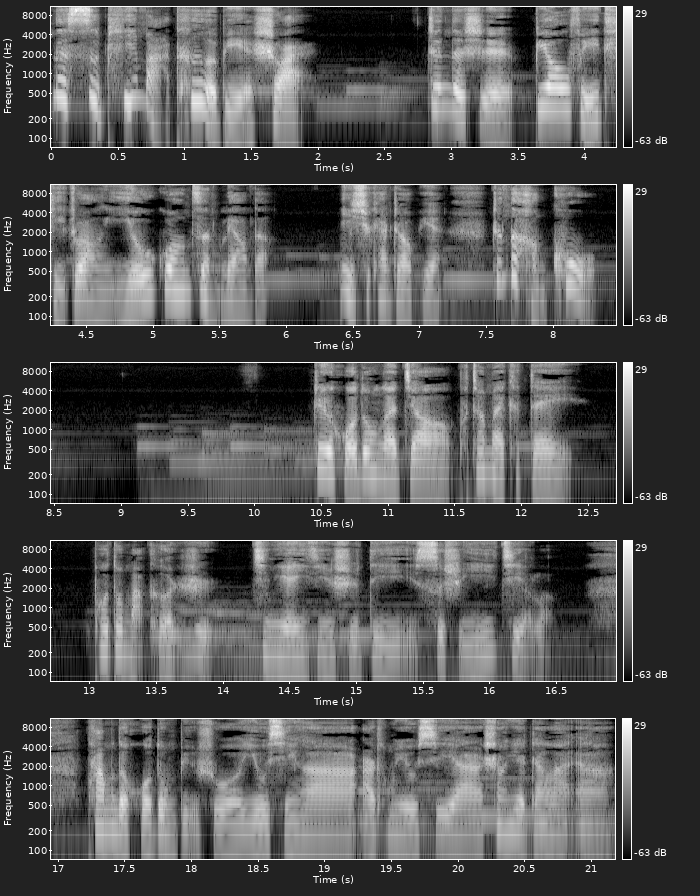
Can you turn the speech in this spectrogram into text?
那四匹马特别帅，真的是膘肥体壮、油光锃亮的。你去看照片，真的很酷。这个活动呢叫 Potomac Day，波多马克日，今年已经是第四十一届了。他们的活动，比如说游行啊、儿童游戏呀、商业展览呀，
